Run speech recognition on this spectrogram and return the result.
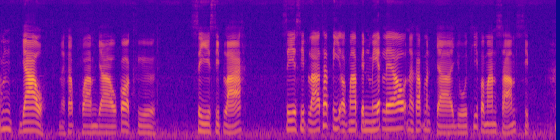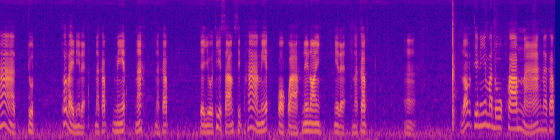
มยาวนะครับ ความยาวก็คือ 40 หลา 40 หลาถ้าตีออกมาเป็นเมตรแล้วนะครับ มันจะอยู่ที่ประมาณ 35 จุด เท่าไหร่นี่แหละนะครับ เมตรนะนะครับ จะอยู่ที่ 35 เมตรกว่าๆน้อยๆนี่แหละนะครับอ่า แล้วทีนี้มาดูความหนานะครับ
